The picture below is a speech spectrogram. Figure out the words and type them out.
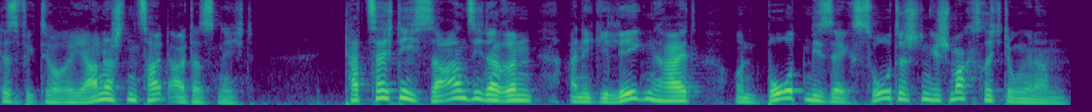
des viktorianischen Zeitalters nicht. Tatsächlich sahen sie darin eine Gelegenheit und boten diese exotischen Geschmacksrichtungen an.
